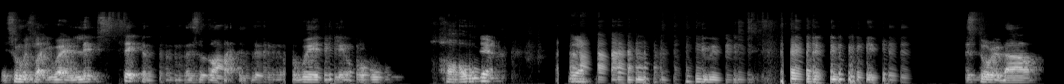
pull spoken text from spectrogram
it's almost like you're wearing lipstick and there's like a weird little hole. Yeah. Yeah. story about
